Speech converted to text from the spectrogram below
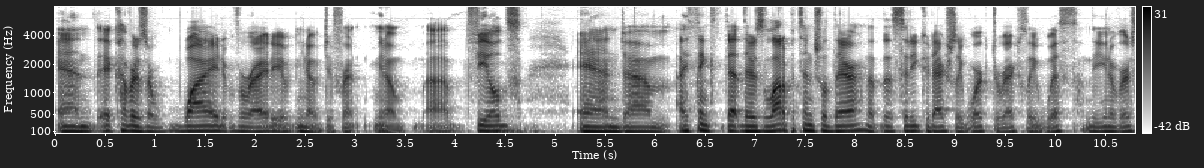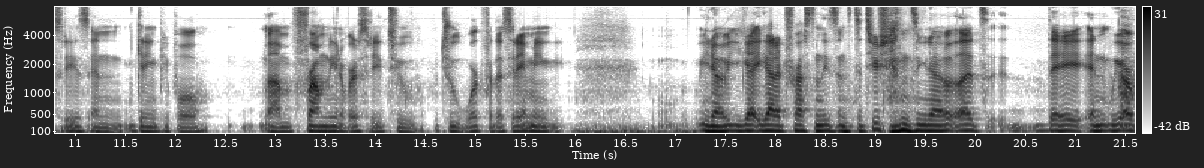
And it covers a wide variety of you know different you know uh, fields. And um, I think that there's a lot of potential there that the city could actually work directly with the universities in getting people um, from the university to to work for the city. I mean, you know, you got you got to trust in these institutions. You know, it's, they and we are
